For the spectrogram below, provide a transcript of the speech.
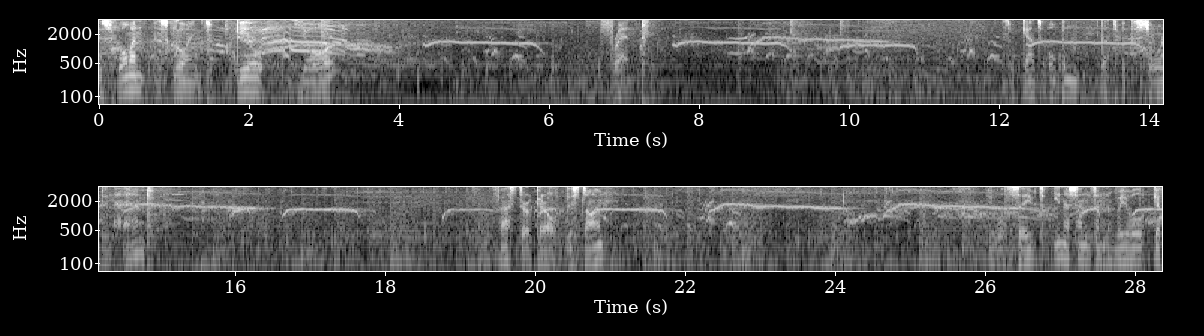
This woman is going to kill your friend. So can't open that with the sword in hand. Faster, Geralt, this time. We will save the innocent and we will get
